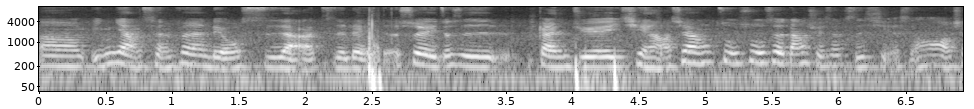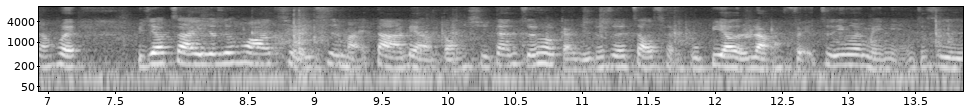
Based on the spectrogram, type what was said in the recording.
嗯，营养成分流失啊之类的，所以就是感觉以前好像住宿舍当学生时期的时候，好像会比较在意，就是花钱一次买大量的东西，但最后感觉就是会造成不必要的浪费，就是因为每年就是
